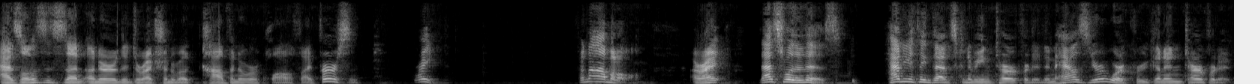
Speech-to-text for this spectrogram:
As long as it's done under the direction of a competent or qualified person. Great. Phenomenal. All right? That's what it is. How do you think that's going to be interpreted? And how's your work crew going to interpret it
